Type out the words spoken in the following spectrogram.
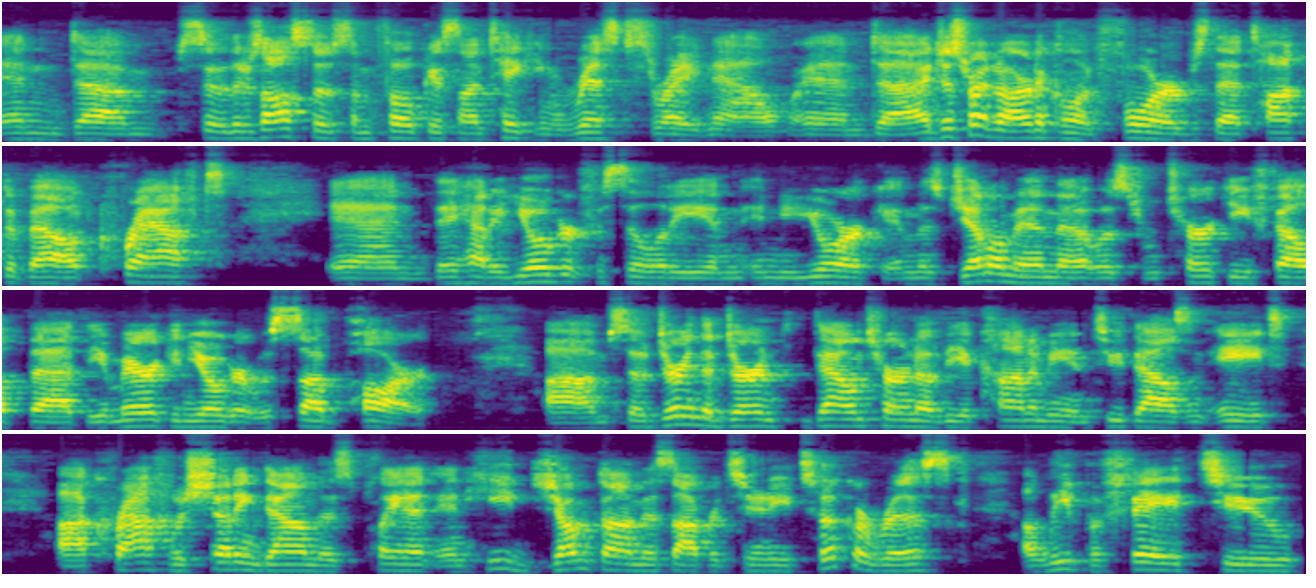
and um, so there's also some focus on taking risks right now. And uh, I just read an article in Forbes that talked about Kraft, and they had a yogurt facility in, in New York. And this gentleman that was from Turkey felt that the American yogurt was subpar. Um, so during the downturn of the economy in 2008, uh, Kraft was shutting down this plant, and he jumped on this opportunity, took a risk, a leap of faith to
